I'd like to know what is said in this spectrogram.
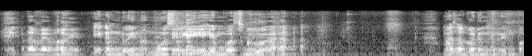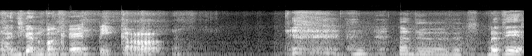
Kenapa emang ya? ya kan doi non muslim bos gua. Masa gue dengerin pengajian pakai speaker? Aduh, aduh. Berarti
